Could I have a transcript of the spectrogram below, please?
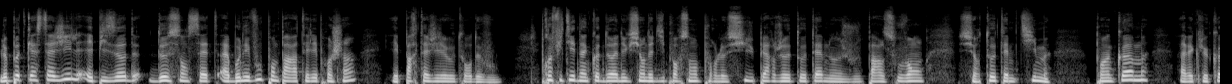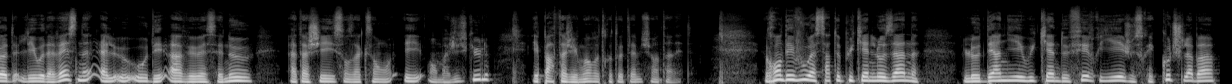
Le podcast Agile, épisode 207. Abonnez-vous pour ne pas rater les prochains et partagez-les autour de vous. Profitez d'un code de réduction de 10% pour le super jeu Totem dont je vous parle souvent sur totemteam.com avec le code LEODAVESN, L-E-O-D-A-V-E-S-N-E, e, attaché sans accent et en majuscule, et partagez-moi votre totem sur Internet. Rendez-vous à Startup Weekend Lausanne le dernier week-end de février, je serai coach là-bas.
